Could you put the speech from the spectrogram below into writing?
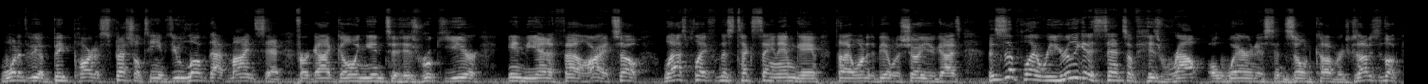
wanted to be a big part of special teams. You love that mindset for a guy going into his rookie year in the NFL. All right, so last play from this Texas A&M game that I wanted to be able to show you guys. This is a play where you really get a sense of his route awareness and zone coverage. Because obviously, look,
